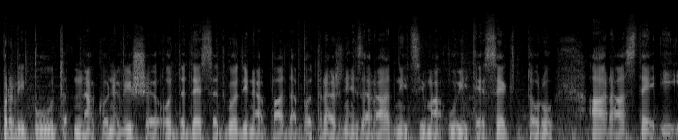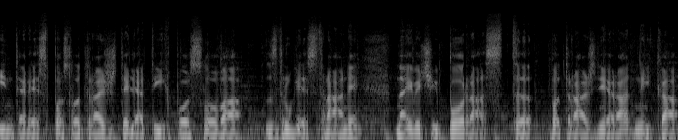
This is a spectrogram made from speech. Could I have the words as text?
Prvi put nakon više od 10 godina pada potražnje za radnicima u IT sektoru, a raste i interes poslotražitelja tih poslova. S druge strane, najveći porast potražnje radnika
